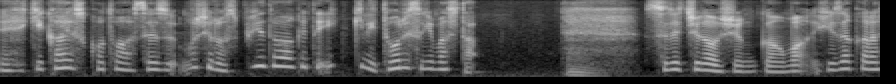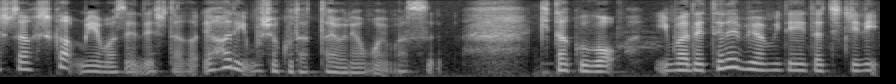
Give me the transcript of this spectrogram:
えー引き返すことはせず、むしろスピードを上げて一気に通り過ぎました。すれ違う瞬間は膝から下しか見えませんでしたが、やはり無職だったように思います。帰宅後、今でテレビを見ていた父に、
